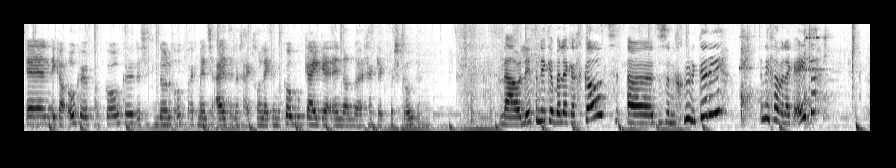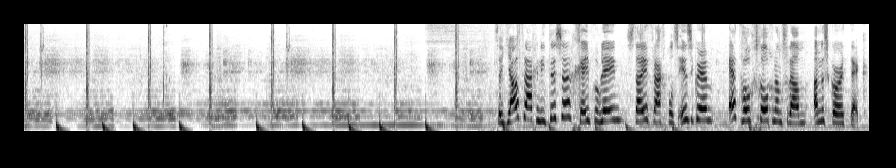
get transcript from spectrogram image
En ik hou ook heel erg van koken. Dus ik nodig ook vaak mensen uit en dan ga ik gewoon lekker mijn kookboek kijken en dan ga ik lekker voor ze koken. Nou, Liv en ik hebben lekker gekookt. Eh, het is een groene curry. Die gaan we lekker eten. Zet jouw vragen niet tussen? Geen probleem. Stel je vraag op ons Instagram, Hogeschool van Amsterdam, underscore tech.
